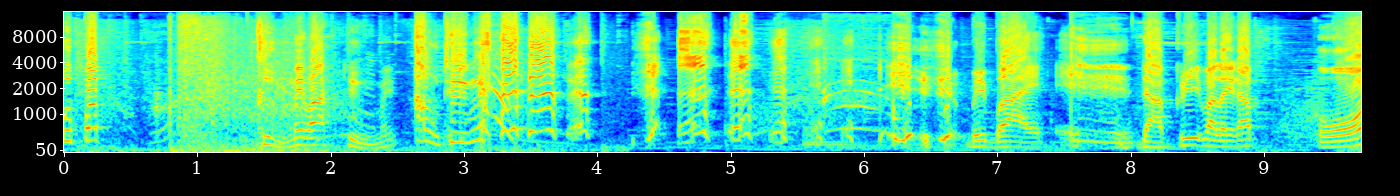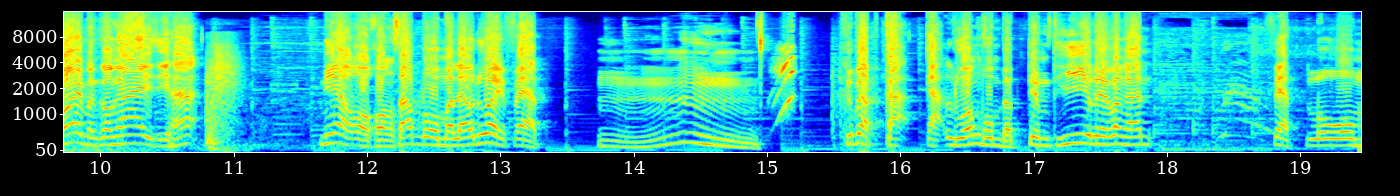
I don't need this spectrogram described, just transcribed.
ปุ๊บปั๊บถึงไหมวะถึงไหมเอ้าถึงบายบายดาบครีมาเลยครับ โอ้ยมันก็ง่ายสิฮะ เนี่ยออกของซับโรมมาแล้วด้วยแฟดอืมคือแบบกะกะล้วงผมแบบเต็มที่เลยว่างั้น แฟดโลม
